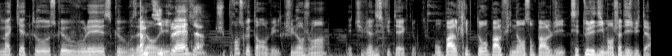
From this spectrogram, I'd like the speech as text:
macchiato, ce que vous voulez, ce que vous avez Un petit envie. plaid. Tu prends ce que tu as envie, tu nous rejoins et tu viens discuter avec nous. On parle crypto, on parle finance, on parle vie. C'est tous les dimanches à 18h.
